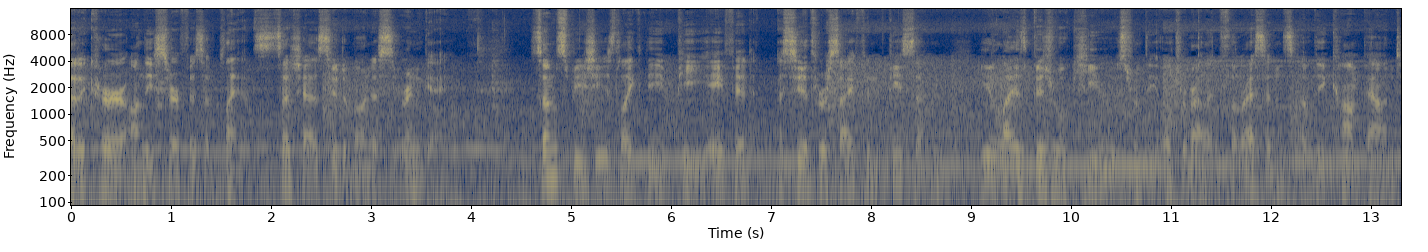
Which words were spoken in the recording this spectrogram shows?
that occur on the surface of plants, such as Pseudomonas syringae. Some species, like the pea aphid Acyrthosiphon pisum, utilize visual cues from the ultraviolet fluorescence of the compound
